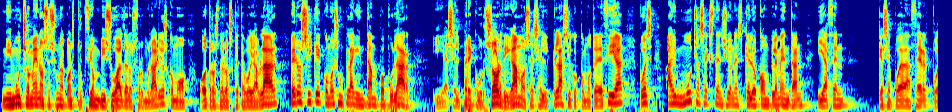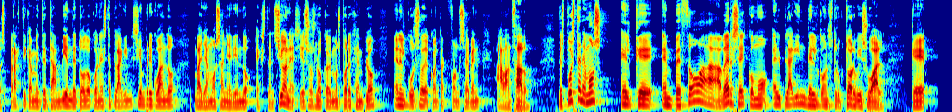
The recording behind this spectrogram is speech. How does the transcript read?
ni mucho menos es una construcción visual de los formularios como otros de los que te voy a hablar, pero sí que como es un plugin tan popular y es el precursor, digamos, es el clásico como te decía, pues hay muchas extensiones que lo complementan y hacen que se puede hacer pues prácticamente también de todo con este plugin siempre y cuando vayamos añadiendo extensiones y eso es lo que vemos por ejemplo en el curso de Contact Form 7 avanzado. Después tenemos el que empezó a verse como el plugin del constructor visual que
